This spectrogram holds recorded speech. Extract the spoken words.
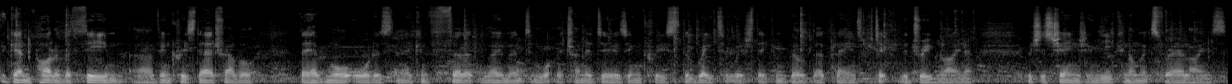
again part of a theme of increased air travel they have more orders than they can fill at the moment and what they're trying to do is increase the rate at which they can build their planes, particularly the Dreamliner, which is changing the economics for airlines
